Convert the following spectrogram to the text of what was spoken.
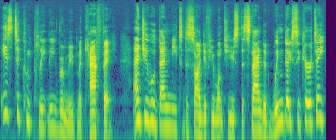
is to completely remove McAfee and you will then need to decide if you want to use the standard Windows security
